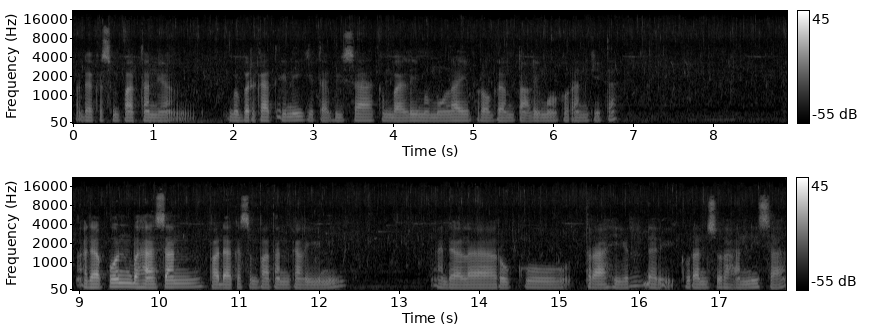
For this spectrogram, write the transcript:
pada kesempatan yang berberkat ini kita bisa kembali memulai program taklim Quran kita. Adapun bahasan pada kesempatan kali ini adalah ruku terakhir dari Quran surah An-Nisa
